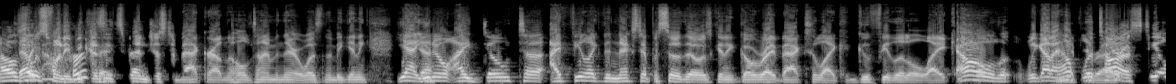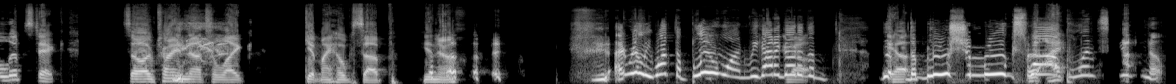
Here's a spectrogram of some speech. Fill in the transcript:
Was that like, was oh, funny because it's been just a background the whole time, and there it was in the beginning. Yeah, Yeah. you know, I don't. Uh, I feel like the next episode though is going to go right back to like goofy little like, oh, we got to help Latara right. steal lipstick. So I'm trying not to like get my hopes up, you know. I really want the blue one. We got to go Yeah. to the the, Yeah. the blue shamoog But I- swamp. Let's you know.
